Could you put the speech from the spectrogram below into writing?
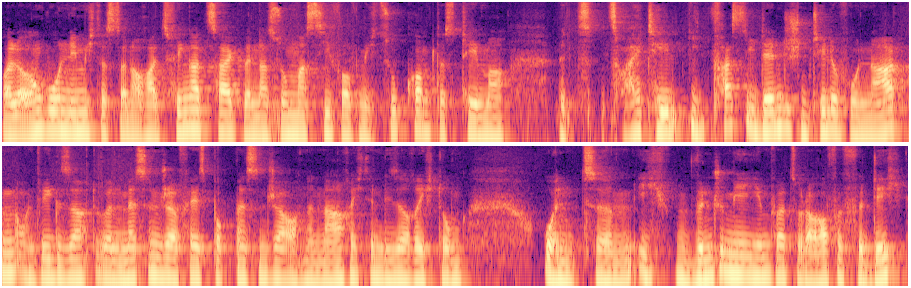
weil irgendwo nehme ich das dann auch als Fingerzeig, wenn das so massiv auf mich zukommt, das Thema mit zwei fast identischen Telefonaten und wie gesagt über den Messenger, Facebook Messenger auch eine Nachricht in dieser Richtung. Und ähm, ich wünsche mir jedenfalls oder hoffe für dich,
